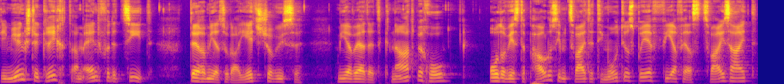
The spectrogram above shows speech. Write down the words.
Beim jüngsten Gericht am Ende der Zeit, der wir sogar jetzt schon wissen, wir werden Gnade bekommen oder wie es der Paulus im 2. Timotheusbrief 4, Vers 2 sagt,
